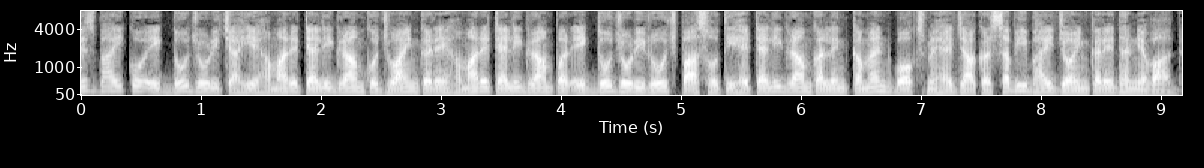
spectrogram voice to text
जिस भाई को एक दो जोड़ी चाहिए, हमारे टेलीग्राम को ज्वाइन करें। हमारे टेलीग्राम पर एक दो जोड़ी रोज पास होती है। टेलीग्राम का लिंक कमेंट बॉक्स में है। जाकर सभी भाई ज्वाइन करें। धन्यवाद।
